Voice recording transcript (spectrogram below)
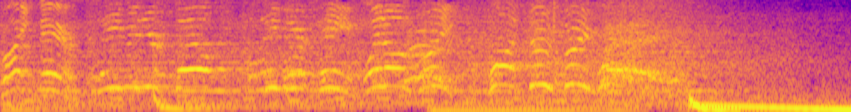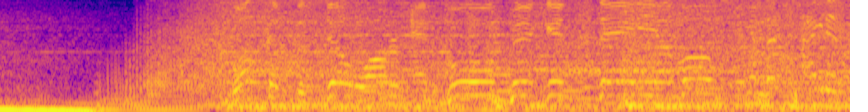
right there. Believe in yourself. Believe in your team. Win on three. One, two, three. Win! Welcome to Stillwater and Boone Pickens Stadium, Oaks. In the tightest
